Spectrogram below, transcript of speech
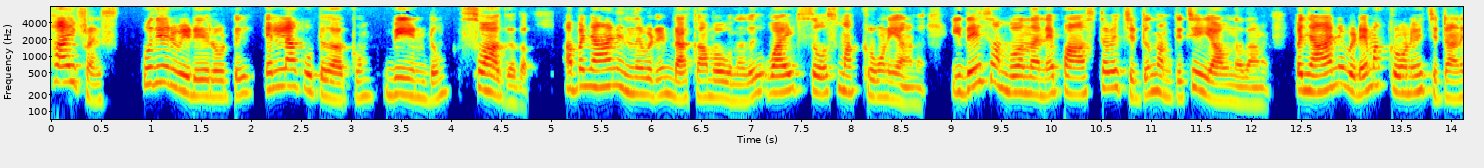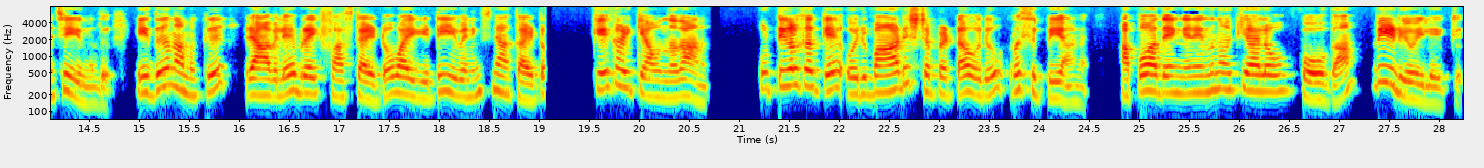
ഹായ് ഫ്രണ്ട്സ് പുതിയൊരു വീഡിയോയിലോട്ട് എല്ലാ കൂട്ടുകാർക്കും വീണ്ടും സ്വാഗതം. അപ്പൊ ഞാൻ ഇന്ന് ഇവിടെ ഉണ്ടാക്കാൻ പോകുന്നത് വൈറ്റ് സോസ് മക്രോണിയാണ് ഇതേ സംഭവം തന്നെ പാസ്ത വെച്ചിട്ടും നമുക്ക് ചെയ്യാവുന്നതാണ്. അപ്പൊ ഞാൻ ഇവിടെ മക്രോണി വെച്ചിട്ടാണ് ചെയ്യുന്നത്. ഇത് നമുക്ക് രാവിലെ ബ്രേക്ക്ഫാസ്റ്റ് ആയിട്ടോ വൈകിട്ട് ഈവനിങ് സ്നാക്ക് ആയിട്ടോ ഒക്കെ കഴിക്കാവുന്നതാണ്. കുട്ടികൾക്കൊക്കെ ഒരുപാട് ഇഷ്ടപ്പെട്ട ഒരു റെസിപ്പിയാണ് അപ്പോൾ അതെങ്ങനെയെന്ന് നോക്കിയാലോ? പോകാം വീഡിയോയിലേക്ക്.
